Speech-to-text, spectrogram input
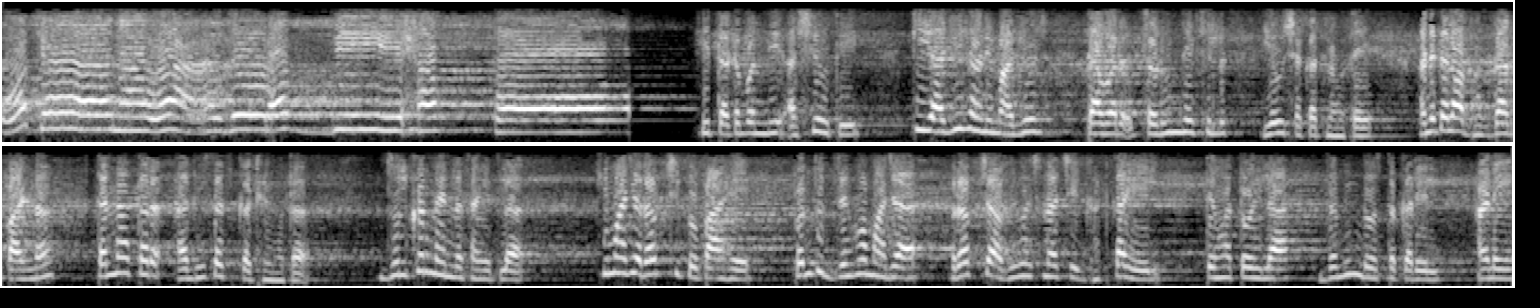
وكان وعد ربي حقا ही तटबंदी अशी होती की याजूज आणि माजूज त्यावर चढून देखील येऊ शकत नव्हते आणि त्याला भगदाड पाडणं त्यांना तर अधिकच कठीण होतं जुलकर नाईंना सांगितलं की माझ्या रबची कृपा आहे परंतु जेव्हा माझ्या रबच्या अभिवचनाची घटका येईल तेव्हा तो हिला जमीन दोस्त करेल आणि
